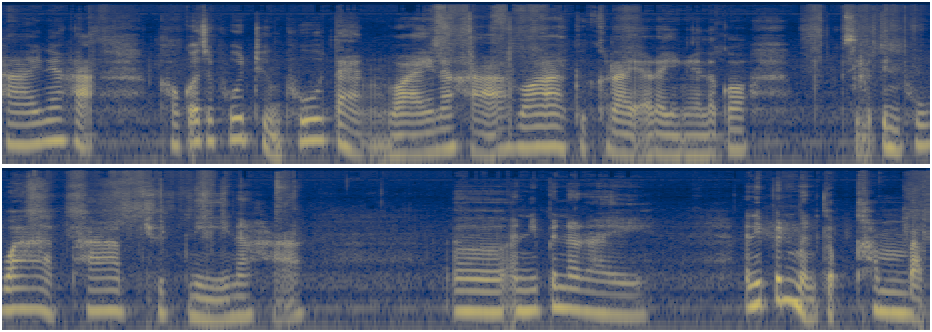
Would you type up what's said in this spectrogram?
ท้ายเนี่ยค่ะ เขาก็จะพูดถึงผู้แต่งไว้นะคะ ว่าคือใครอะไรยังไง แล้วก็ศิลปินผู้วาดภาพชุดนี้นะคะ เอออันนี้เป็นอะไร อันนี้เป็นเหมือนกับคำแบบ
